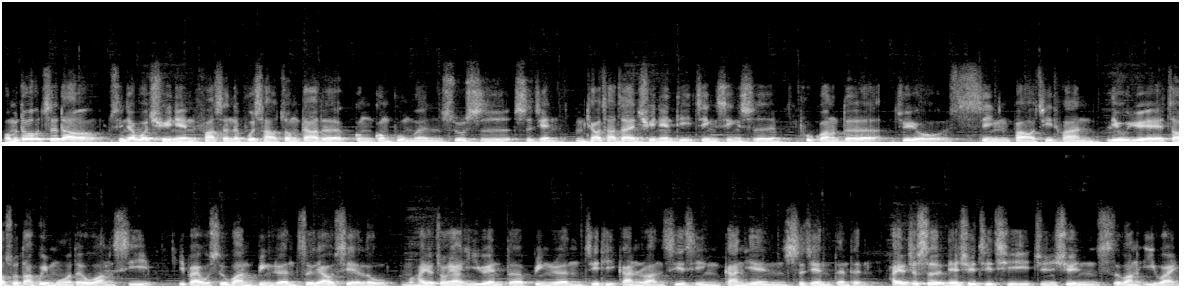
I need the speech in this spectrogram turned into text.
我们都知道，新加坡去年发生了不少重大的公共部门疏失事件。那么调查在去年底进行时，曝光的就有新宝集团六月遭受大规模的网袭，一百五十万病人资料泄露，那么还有中央医院的病人集体感染 C 型肝炎事件等等，还有就是连续几起军训死亡意外。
